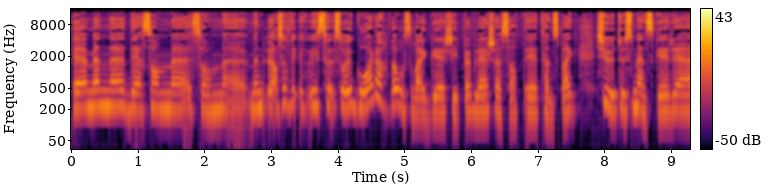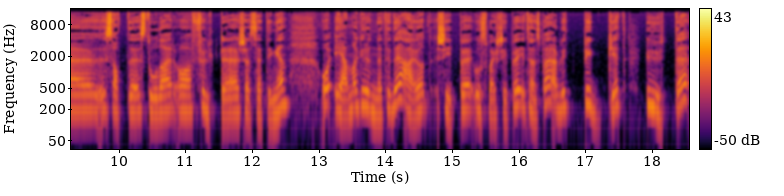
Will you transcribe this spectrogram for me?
Eh, men eh, det som, eh, som Men altså, vi, vi så i går, da, da Osebergskipet ble sjøsatt i Tønsberg. 20 000 mennesker satt, sto der og fulgte sjøsettingen. Og en av grunnene til det er jo at skipet, i Tønsberg er blitt bygget ute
